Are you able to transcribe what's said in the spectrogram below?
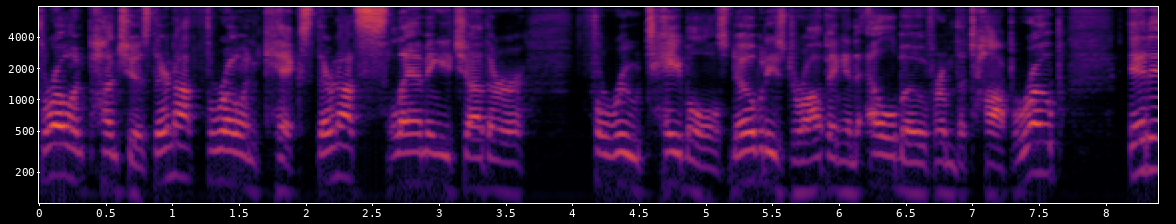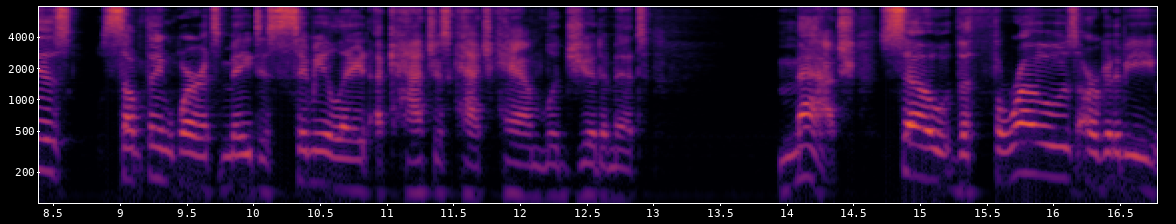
throwing punches, they're not throwing kicks, they're not slamming each other through tables, nobody's dropping an elbow from the top rope. It is something where it's made to simulate a catch as catch can legitimate match. So the throws are going to be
